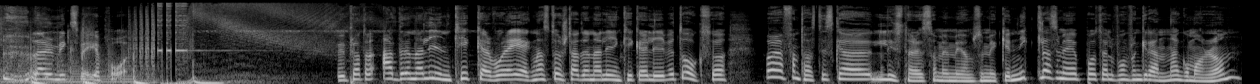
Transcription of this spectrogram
det här är Mix på. Vi pratar adrenalinkickar, våra egna största adrenalinkickar i livet och också våra fantastiska lyssnare som är med om så mycket. Niklas är med på telefon från Gränna. God morgon.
